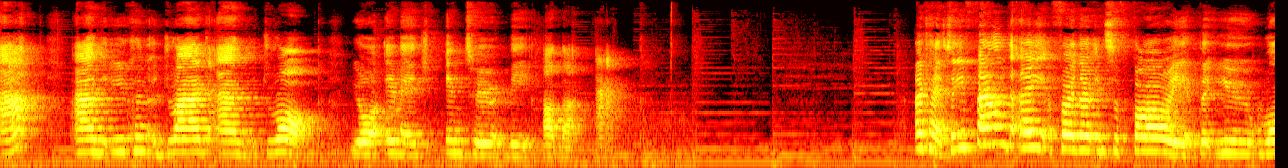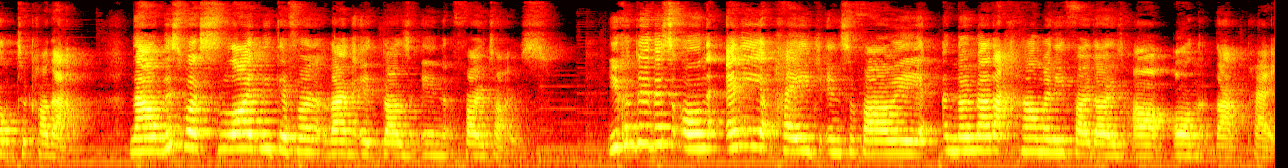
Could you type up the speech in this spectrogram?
app and you can drag and drop your image into the other app. Okay, so you found a photo in Safari that you want to cut out. Now, this works slightly different than it does in Photos. You can do this on any page in Safari, and no matter how many photos are on that page.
